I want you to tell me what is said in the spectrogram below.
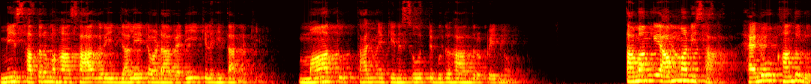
මේ සතර මහා සාගරී ජලයට වඩා වැඩී කියල හිතන්න කිය. මාතු තඥ කෙන සූට්‍ර බුදු හාන්දුරු පෙන්නවා. තමන්ගේ අම්ම නිසා හැඩූ කඳුළු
